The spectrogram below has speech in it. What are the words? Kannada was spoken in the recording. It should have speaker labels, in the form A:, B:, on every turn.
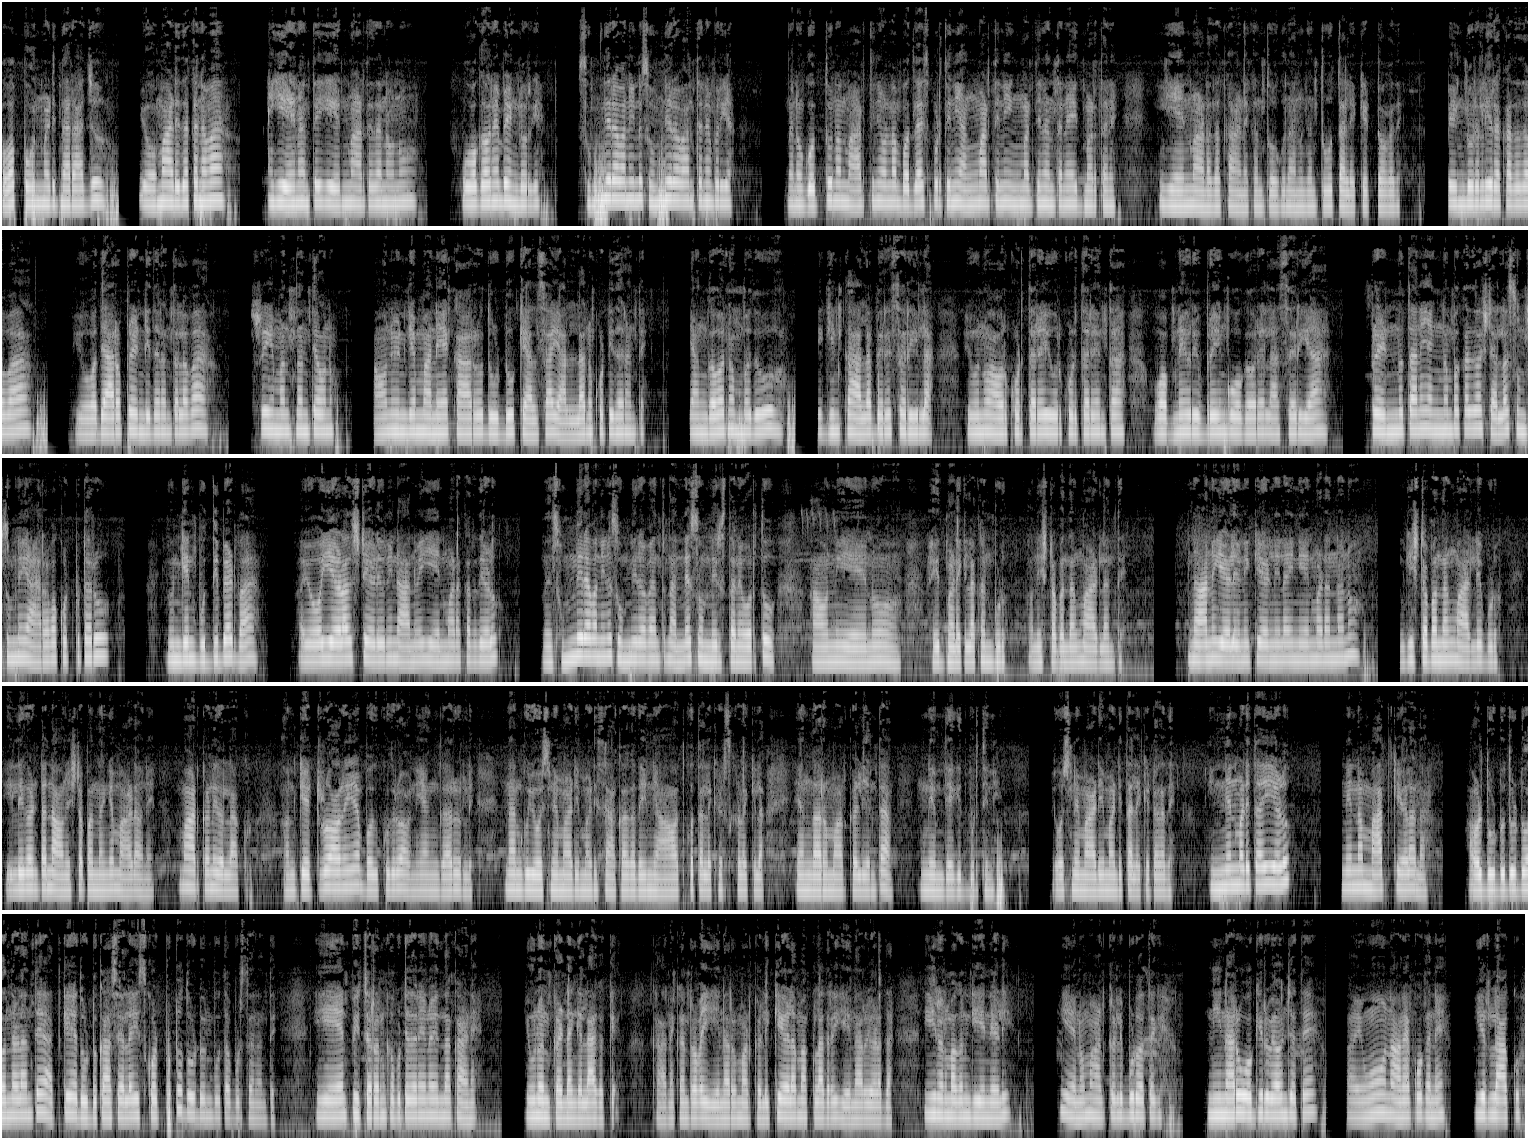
A: ಅವ ಫೋನ್ ಮಾಡಿದ್ನ ರಾಜು? ಯೋ, ಮಾಡಿದ ಕಣವ ಏನಂತೆ, ಏನು ಮಾಡ್ತದ ನಾನು? ಹೋಗವನೇ ಬೆಂಗಳೂರಿಗೆ. ಸುಮ್ಮನಿರವ ನೀನು ಸುಮ್ಮನಿರವ ಅಂತಾನೆ ಬರಿಯ. ನನಗೆ ಗೊತ್ತು, ನಾನು ಮಾಡ್ತೀನಿ, ಅವಳನ್ನ ಬದಲಾಯಿಸ್ಬಿಡ್ತೀನಿ, ಹಂಗೆ ಮಾಡ್ತೀನಿ, ಹಿಂಗೆ ಮಾಡ್ತೀನಿ ಅಂತಾನೆ ಇದು ಮಾಡ್ತಾನೆ. ಏನು ಮಾಡೋದ ಕಾಣಕ್ಕಂತ ಹೋಗು, ನನಗಂತೂ ತಲೆ ಕೆಟ್ಟೋಗದೆ. ಬೆಂಗಳೂರಲ್ಲಿ ಇರೋಕ್ಕಾಗದವ ಅಯ್ಯೋ ಅದು ಯಾರೋ ಫ್ರೆಂಡ್ ಇದ್ದಾರಂತಲ್ಲವ ಶ್ರೀಮಂತನಂತೆ ಅವನು. ಅವನು ಇವನಿಗೆ ಮನೆ, ಕಾರು, ದುಡ್ಡು, ಕೆಲಸ ಎಲ್ಲನೂ ಕೊಟ್ಟಿದ್ದಾರಂತೆ ಹೆಂಗವ ನಂಬೋದು? ಈಗಿನ ಕಾಲ ಬೇರೆ ಸರಿ ಇಲ್ಲ. ಇವನು ಅವ್ರು ಕೊಡ್ತಾರೆ, ಇವ್ರು ಕೊಡ್ತಾರೆ ಅಂತ ಒಬ್ಬನೇ ಇವ್ರಿಬ್ರೆ ಹಿಂಗೆ ಹೋಗವ್ರಲ್ಲ, ಸರಿಯಾ? ಫ್ರೆಂಡು ತಾನೇ ಹೆಂಗೆ ನಂಬಕ್ಕಾಗ ಅಷ್ಟೆಲ್ಲ ಸುಮ್ ಸುಮ್ಮನೆ ಯಾರವ ಕೊಟ್ಬಿಟ್ಟರು? ಇವ್ನಿಗೇನು ಬುದ್ಧಿ ಬೇಡವಾ? ಅಯ್ಯೋ ಹೇಳೋಷ್ಟು ಹೇಳಿವ್ರಿ ನಾನು ಏನು ಮಾಡೋಕ್ಕದ ಹೇಳು. ನೀನು ಸುಮ್ಮನಿರವ ನೀನು ಸುಮ್ಮನಿರವ ಅಂತ ನನ್ನೇ ಸುಮ್ಮನಿರ್ಸ್ತಾನೆ ಹೊರತು. ಅವನು ಏನು ಇದು ಮಾಡೋಕ್ಕಿಲ್ಲ ಕಂದ್ಬಿಡು ಅವ್ನು ಇಷ್ಟ ಬಂದಂಗೆ ಮಾಡ್ಲಂತೆ. ನಾನು ಹೇಳೇನಿ ಕೇಳಿನ ಇನ್ನೇನು ಮಾಡೋಣ ನಾನು? ನಿಂಗೆ ಇಷ್ಟ ಬಂದಂಗೆ ಮಾಡಲಿ ಬಿಡು. ಇಲ್ಲಿ ಗಂಟ ನಾನು ಇಷ್ಟ ಬಂದಂಗೆ ಮಾಡವನೆ ಮಾಡ್ಕೊಂಡಿರಲ್ಲ ಹಾಕು. ಅವ್ನು ಕೆಟ್ಟರು ಅವನೇ, ಬದುಕಿದ್ರು ಅವನೇ, ಹೆಂಗಾರು ಇರಲಿ. ನನಗೂ ಯೋಚನೆ ಮಾಡಿ ಮಾಡಿ ಸಾಕಾಗದೆ ಇನ್ನು ಯಾವ್ದಕ್ಕೂ ತಲೆ ಕೆಡ್ಸ್ಕೊಳಕ್ಕಿಲ್ಲ. ಹೆಂಗಾರು ಮಾಡ್ಕೊಳ್ಳಿ ಅಂತ ನೆಮ್ಮದಿಯಾಗಿದ್ದು ಬಿಡ್ತೀನಿ ಯೋಚನೆ ಮಾಡಿ ಮಾಡಿ ತಲೆ ಕೆಟ್ಟಾಗದೆ. ಇನ್ನೇನು ಮಾಡಿ ತಾಯಿ ಹೇಳು? ನೀನು ನಮ್ಮ ಮಾತು ಕೇಳೋಣ. ಅವಳು ದುಡ್ಡು ದುಡ್ಡು ಅಂದಳಂತೆ ಅದಕ್ಕೆ ದುಡ್ಡು ಕಾಸೆಲ್ಲ ಇಸ್ಕೊಟ್ಬಿಟ್ಟು ದುಡ್ಡನ್ನು ಭೂತ ಬಿಡ್ಸಾನಂತೆ. ಏನು ಪಿಕ್ಚರ್ ಅನ್ಕೊಬಿಟ್ಟಿದಾನೇನೋ ಇನ್ನ ಕಾಣೆ? ಇವ್ನು ಅನ್ಕೊಂಡಂಗೆಲ್ಲ ಆಗಕ್ಕೆ. ಕಾಣೆ ಕಂಡ್ರವ, ಏನಾರು ಮಾಡ್ಕೊಳ್ಳಿ. ಕೇಳ ಮಕ್ಕಳಾದ್ರೆ ಏನಾರು ಹೇಳ್ದ. ಈ ನನ್ನ ಮಗನಿಗೆ ಏನು ಹೇಳಿ? ಏನೋ ಮಾಡ್ಕೊಳ್ಳಿ ಬಿಡು ಅತ್ತಗೆ. ನೀನಾರು ಹೋಗಿರುವೆ ಅವನ ಜೊತೆ? ಅಯ್ಯೋ, ನಾನೇ ಹೋಗನೆ? ಇರ್ಲಾಕು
